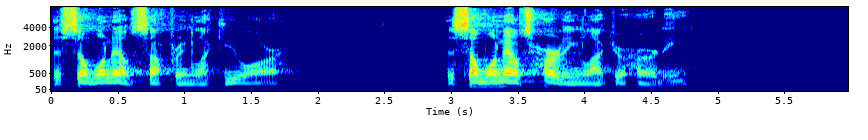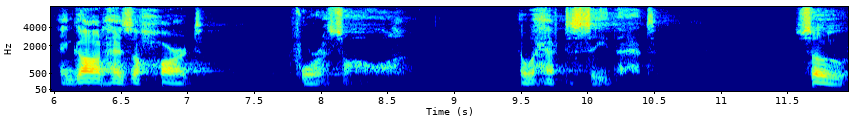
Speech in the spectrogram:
There's someone else suffering like you are. There's someone else hurting like you're hurting. And God has a heart for us all. And we have to see that. So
